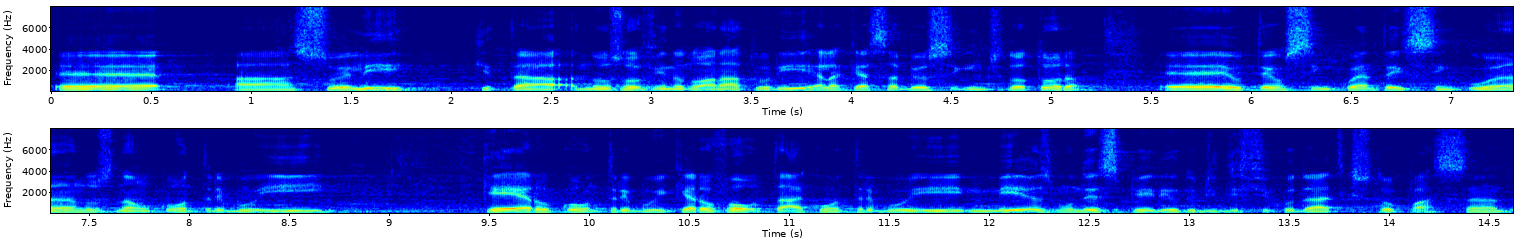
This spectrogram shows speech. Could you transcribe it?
É, a Sueli, que está nos ouvindo no Araturi, ela quer saber o seguinte, doutora, é, eu tenho 55 anos, não contribuí, quero contribuir, quero voltar a contribuir, mesmo nesse período de dificuldade que estou passando,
